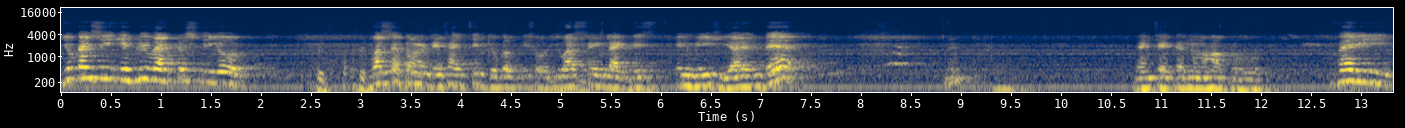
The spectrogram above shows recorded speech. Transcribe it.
You can see everywhere Krishna, your versatile defensive Jugal Kishore. You are saying like this in me here and there. Hmm? Then Chaitanya Mahaprabhu very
